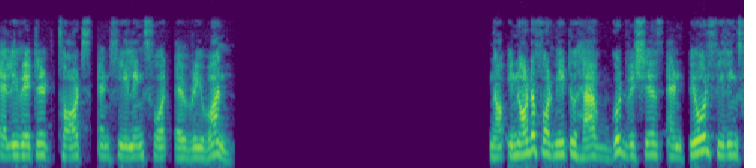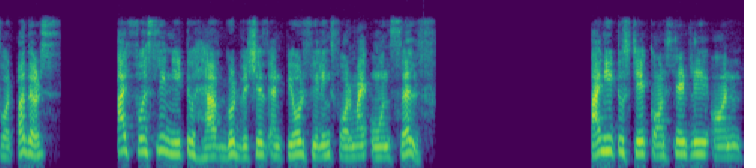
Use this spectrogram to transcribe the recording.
elevated thoughts and feelings for everyone. Now, in order for me to have good wishes and pure feelings for others, I firstly need to have good wishes and pure feelings for my own self. I need to stay constantly on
